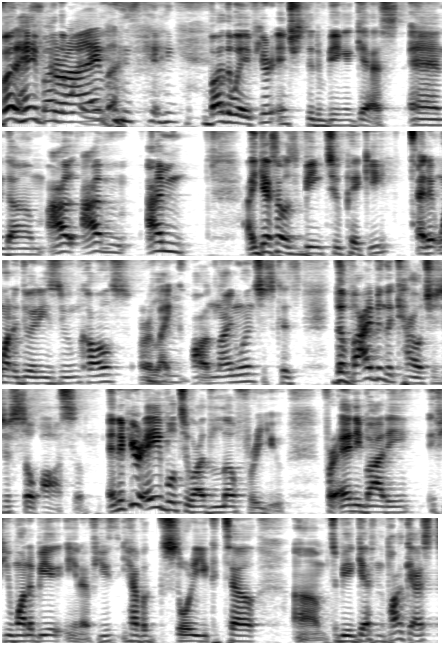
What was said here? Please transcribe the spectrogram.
But hey, by the way, by the way, if you're interested in being a guest, and um, I, I'm, I'm, I guess I was being too picky. I didn't want to do any Zoom calls or like online ones, just because the vibe in the couch is just so awesome. And if you're able to, I'd love for you, for anybody, if you want to be, you know, if you have a story you could tell, um, to be a guest in the podcast,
